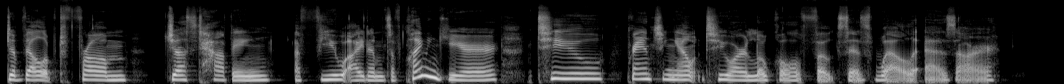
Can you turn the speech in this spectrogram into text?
developed from just having a few items of climbing gear to branching out to our local folks as well as our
